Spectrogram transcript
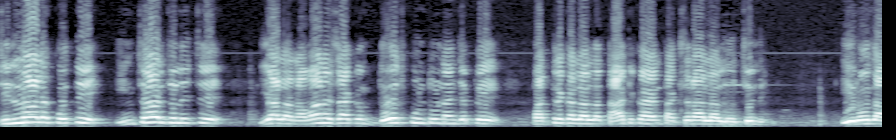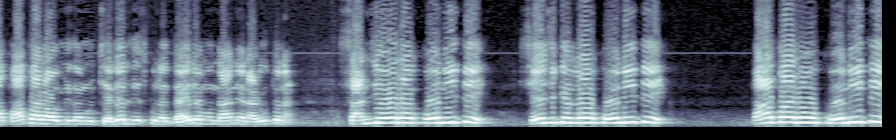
జిల్లాల కొద్ది ఇన్ఛార్జీలు ఇచ్చి ఇవాళ రవాణా శాఖను దోచుకుంటుండని చెప్పి పత్రికలలో తాటికాయంత అక్షరాలలో వచ్చింది. ఈరోజు ఆ పాపారావు మీద నువ్వు చర్యలు తీసుకునే ధైర్యం ఉందా అని నేను అడుగుతున్నా. సంజీవరావు కోనీతి శేషగిరిరావు కోనీతి పాపారావు కోనీతి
